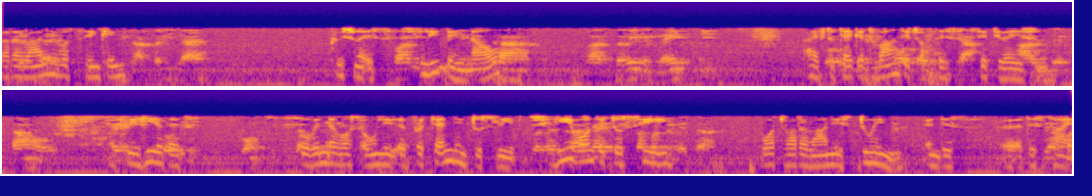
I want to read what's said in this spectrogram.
Radharani was thinking, Krishna is sleeping now. I have to take advantage of this situation. But we hear that Govinda was only uh, pretending to sleep. He wanted to see what Radharani is doing in this uh, at this time.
